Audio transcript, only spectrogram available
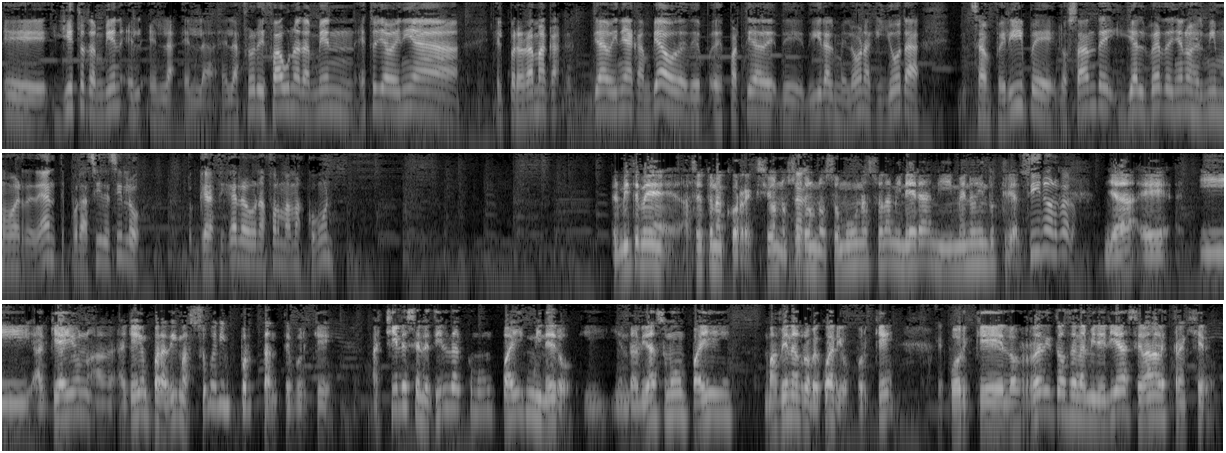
eh, y esto también, en, en la, en, la, en la flora y fauna también, esto ya venía, el programa ca- ya venía cambiado, de, partida de, ir al Melón, a Quillota, San Felipe, Los Andes, y ya el verde ya no es el mismo verde de antes, por así decirlo, graficarlo de una forma más común. Permíteme hacerte una corrección. Nosotros no somos una zona minera ni menos industrial. Sí, no, claro. Ya, eh, y aquí hay un aquí hay un paradigma súper importante porque a Chile se le tilda como un país minero y, y en realidad somos un país más bien agropecuario. ¿Por qué? Porque los réditos de la minería se van al extranjero.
